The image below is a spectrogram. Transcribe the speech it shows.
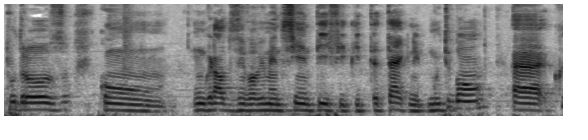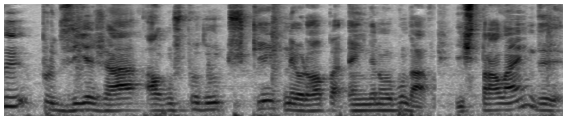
poderoso, com um grau de desenvolvimento científico e técnico muito bom, uh, que produzia já alguns produtos que na Europa ainda não abundavam. Isto para além de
